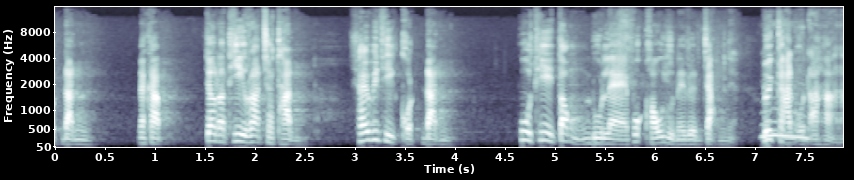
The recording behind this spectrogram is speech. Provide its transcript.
กดดันนะครับ เจ้าหน้าที่ราชทัณฑ์ใช้วิธีกดดัน ผู้ที่ต้องดูแลพวกเขาอยู่ในเรือนจำเนี่ยด้วยการอดอาหาร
